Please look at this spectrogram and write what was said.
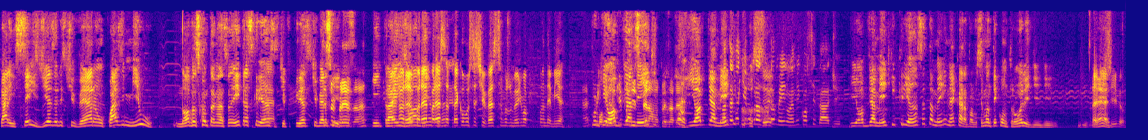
Cara, em seis dias eles tiveram quase mil novas contaminações entre as crianças. Tipo, crianças tiveram Que que, surpresa, né? que entrar em Caramba, né? isolamento. Parece né? até como se estivéssemos no meio de uma pandemia. Porque, Bom, obviamente. Não, e obviamente Mas teve que aqui no você. Brasil também, não lembro em qual cidade. E obviamente que criança também, né, cara? Pra você manter controle de. de- de- É né? possível.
